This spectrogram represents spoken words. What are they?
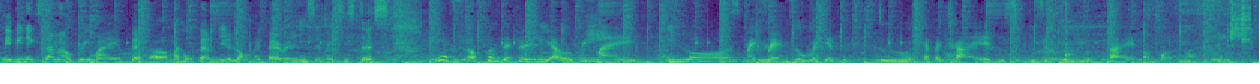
maybe next time I'll bring my uh, my whole family along, my parents and my sisters. Yes, of course, definitely. I will bring my in-laws, my friends over here to, have a try at this Suki Thai hotpot place.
